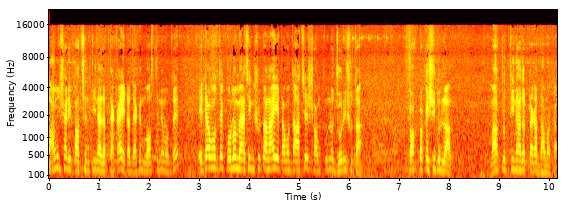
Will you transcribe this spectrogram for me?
দামি শাড়ি পাচ্ছেন তিন হাজার টাকায়। এটা দেখেন মসলিনের মধ্যে। এটার মধ্যে কোনো ম্যাচিং সুতা নাই, এটার মধ্যে আছে সম্পূর্ণ জরি সুতা। টকটকে সিঁদুর লাল। মাত্র তিন হাজার টাকা ধামাকা।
